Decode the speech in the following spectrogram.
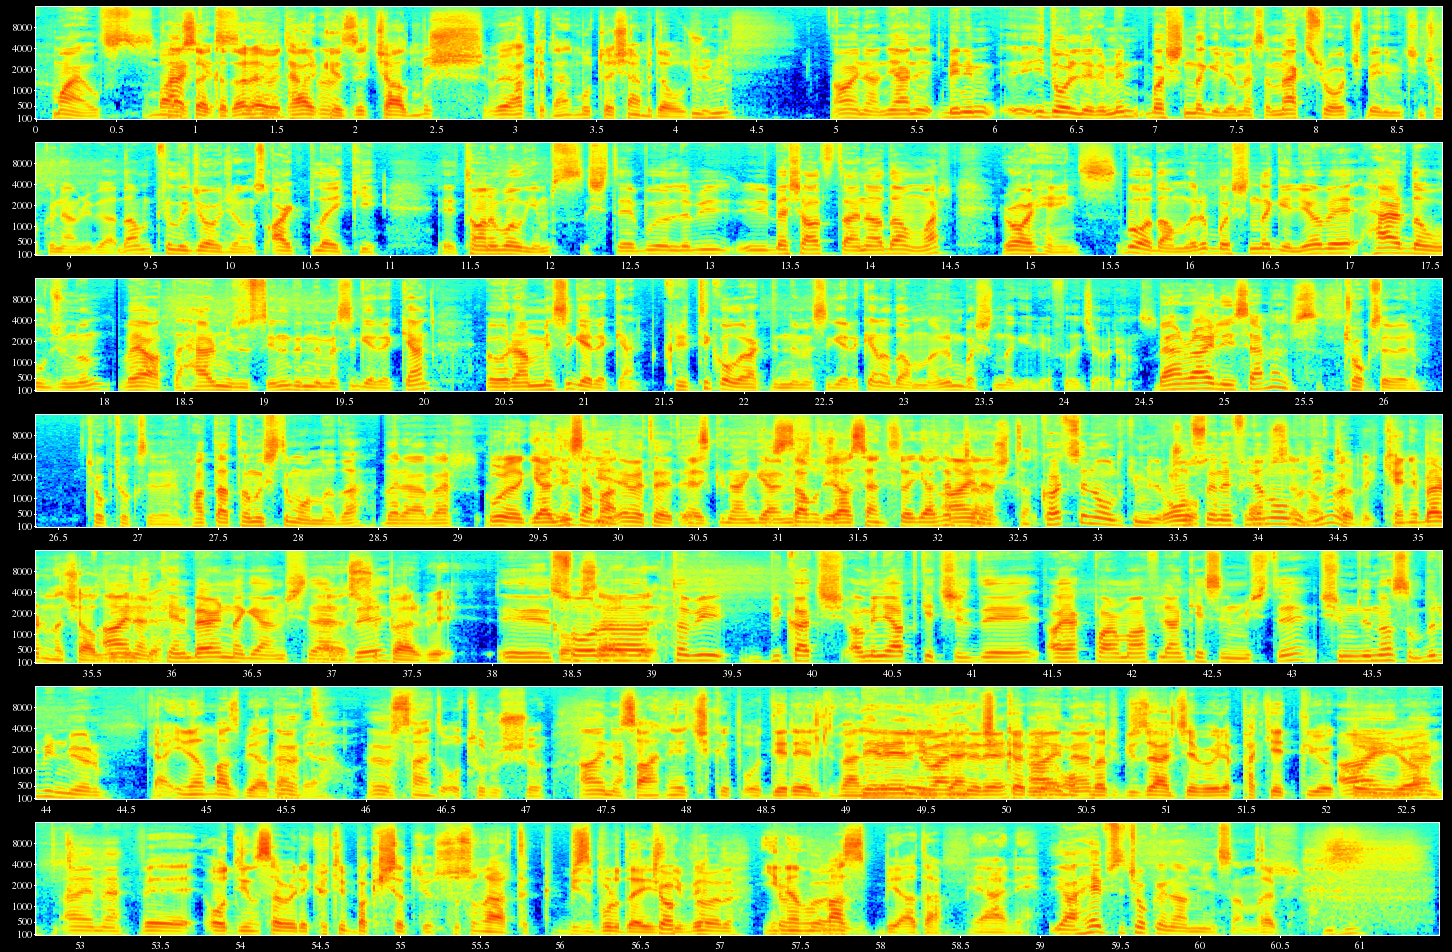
Miles. Miles'a kadar evet herkese evet. çalmış ve hakikaten muhteşem bir davulcuydu. Hı hı. Aynen yani benim e, idollerimin başında geliyor. Mesela Max Roach benim için çok önemli bir adam. Philly Joe Jones, Art Blakey, e, Tony Williams işte böyle bir 5-6 tane adam var. Roy Haynes. Bu adamların başında geliyor ve her davulcunun veyahut da her müzisyenin dinlemesi gereken öğrenmesi gereken, kritik olarak dinlemesi gereken adamların başında geliyor Philly Joe Jones. Ben Riley'i sevmez misin? Çok severim. Çok çok severim. Hatta tanıştım onunla da beraber. Buraya geldiği eski, zaman. Evet evet eskiden gelmişti. İstanbul Jazz Center'a geldi mi tanıştın? Kaç sene oldu kim bilir? 10 sene falan oldu değil mi? Tabii. Kenny Barron'la çaldı Aynen, gece. Kenny Barron'la gelmişlerdi. Evet, süper bir ee, sonra tabii birkaç ameliyat geçirdi. Ayak parmağı falan kesilmişti. Şimdi nasıldır bilmiyorum. Ya inanılmaz bir adam evet, ya. Evet. O sahnede oturuşu. Aynen. Sahneye çıkıp o deri eldivenlerini deri eldivenleri, elden çıkarıyor. Aynen. Onları güzelce böyle paketliyor, koyuyor. Aynen, aynen. Ve audience'a böyle kötü bir bakış atıyor. Susun artık biz buradayız çok gibi. Doğru, İnanılmaz çok doğru. bir adam yani. Ya hepsi çok önemli insanlar. Tabii. Hı-hı.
